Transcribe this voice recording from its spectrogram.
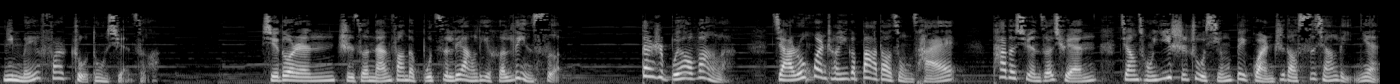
你没法主动选择。许多人指责男方的不自量力和吝啬，但是不要忘了，假如换成一个霸道总裁，他的选择权将从衣食住行被管制到思想理念，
